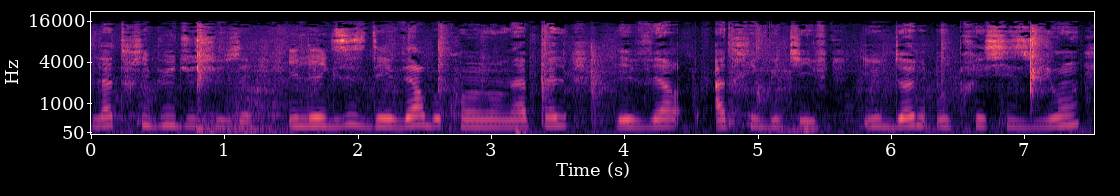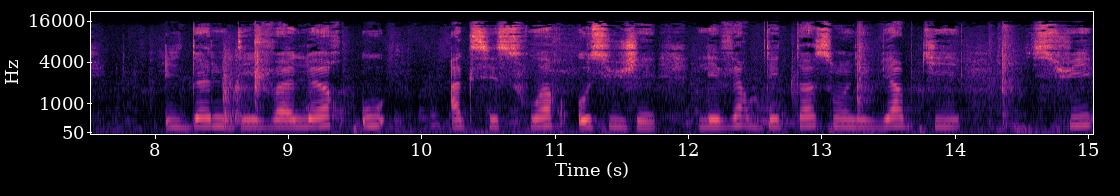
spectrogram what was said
L'attribut du sujet. Il existe des verbes qu'on appelle les verbes attributifs. Ils donnent une précision, ils donnent des valeurs ou accessoires au sujet. Les verbes d'état sont les verbes qui suivent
